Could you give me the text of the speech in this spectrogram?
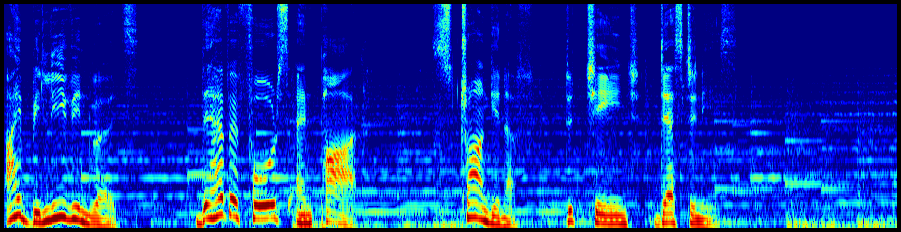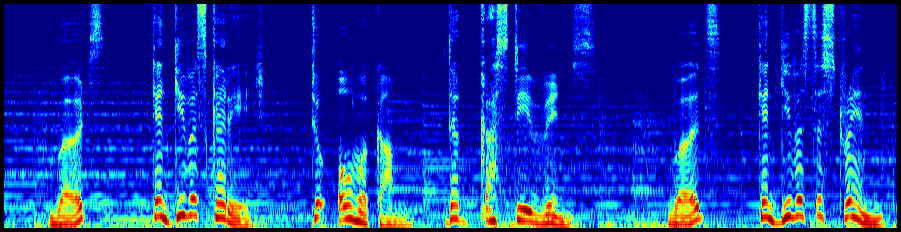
I believe in words. They have a force and power strong enough to change destinies. Words can give us courage to overcome the gusty winds. Words can give us the strength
